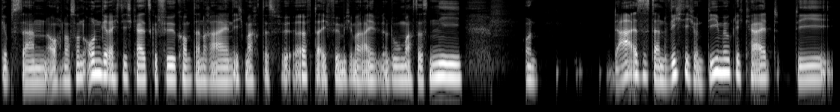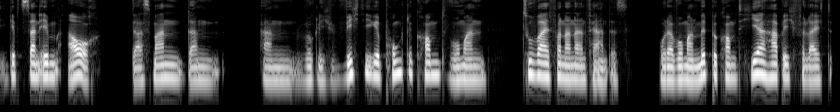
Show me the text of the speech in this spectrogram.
gibt es dann auch noch so ein Ungerechtigkeitsgefühl, kommt dann rein. Ich mache das für öfter, ich fühle mich immer rein und du machst das nie. Und da ist es dann wichtig und die Möglichkeit, die gibt es dann eben auch, dass man dann an wirklich wichtige Punkte kommt, wo man zu weit voneinander entfernt ist. Oder wo man mitbekommt, hier habe ich vielleicht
